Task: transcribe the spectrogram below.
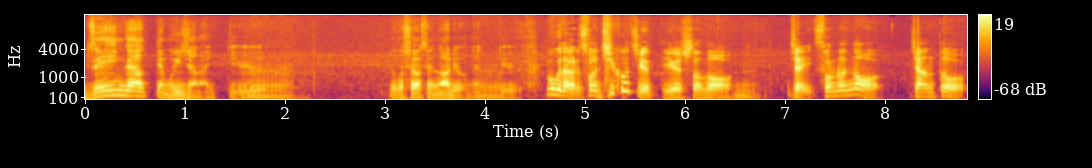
全員がやってもいいじゃないっていう、うんてか幸せになるよねっていう、僕だからその自己中っていう人のうん。じゃあそれのちゃんと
